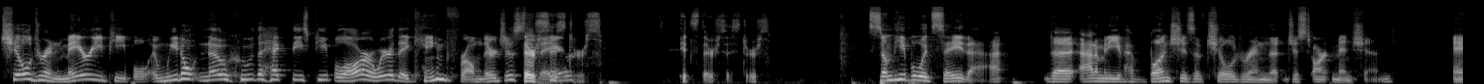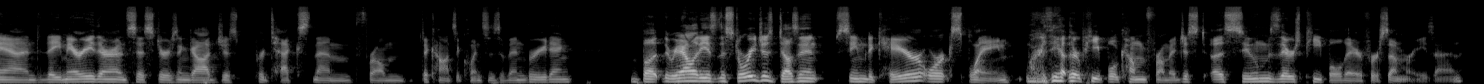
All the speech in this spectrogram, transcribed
children marry people, and we don't know who the heck these people are or where they came from. They're just their sisters. It's their sisters some people would say that that Adam and Eve have bunches of children that just aren't mentioned and they marry their own sisters and God just protects them from the consequences of inbreeding. But the reality is the story just doesn't seem to care or explain where the other people come from. It just assumes there's people there for some reason.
